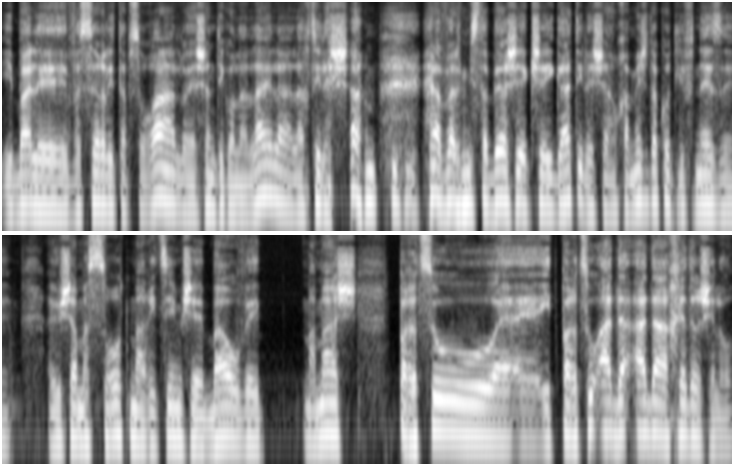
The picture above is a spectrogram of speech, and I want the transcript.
היא באה לבשר לי את הבשורה, לא ישנתי כל הלילה, הלכתי לשם, אבל מסתבר שכשהגעתי לשם, חמש דקות לפני זה, היו שם עשרות מעריצים שבאו ו... ממש פרצו, התפרצו עד, עד החדר שלו.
